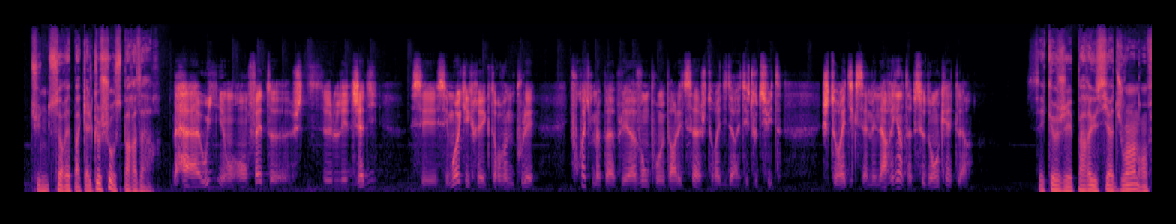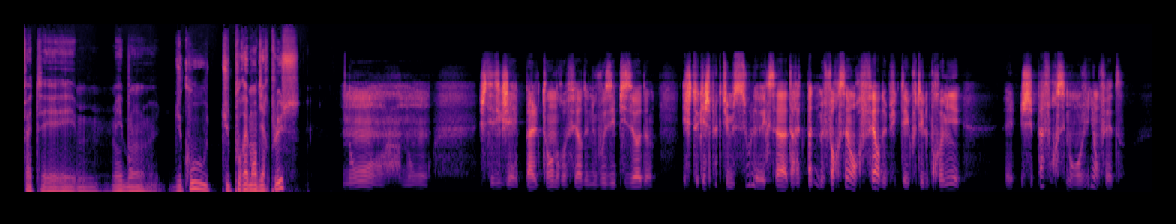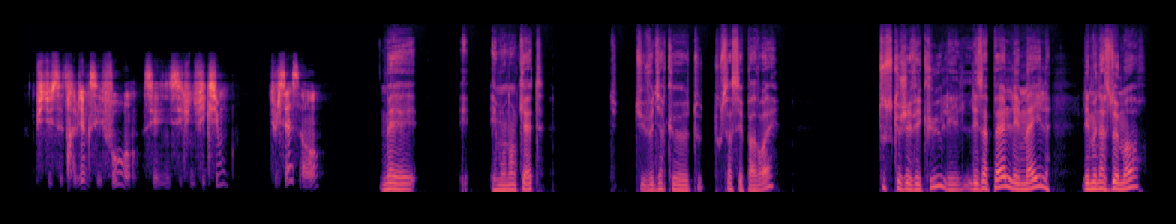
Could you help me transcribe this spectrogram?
Tu ne saurais pas quelque chose par hasard Bah oui, en, en fait, euh, je te l'ai déjà dit. C'est moi qui ai créé Hector Von Poulet. Pourquoi tu m'as pas appelé avant pour me parler de ça? Je t'aurais dit d'arrêter tout de suite. Je t'aurais dit que ça mène à rien ta pseudo-enquête là. C'est que j'ai pas réussi à te joindre en fait, et. Mais bon, du coup, tu pourrais m'en dire plus? Je t'ai dit que j'avais pas le temps de refaire de nouveaux épisodes. Et je te cache pas que tu me saoules avec ça. T'arrêtes pas de me forcer à en refaire depuis que t'as écouté le premier. J'ai pas forcément envie en fait. Puis tu sais très bien que c'est faux. hein. C'est c'est qu'une fiction. Tu le sais ça, hein? Mais. Et, et mon enquête? Tu, tu veux dire que tout, tout ça, c'est pas vrai? Tout ce que j'ai vécu, les, les appels, les mails, les menaces de mort,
